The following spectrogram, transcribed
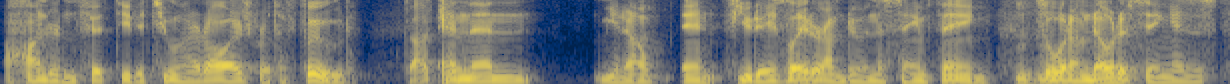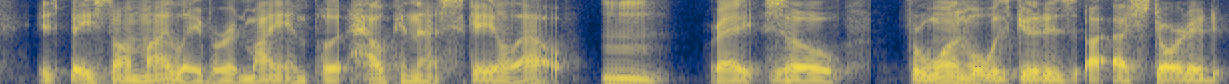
150 to 200 dollars worth of food, Gotcha. and then you know, and a few days later I'm doing the same thing. Mm-hmm. So what I'm noticing is is based on my labor and my input, how can that scale out? Mm. right? So, for one, what was good is I started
